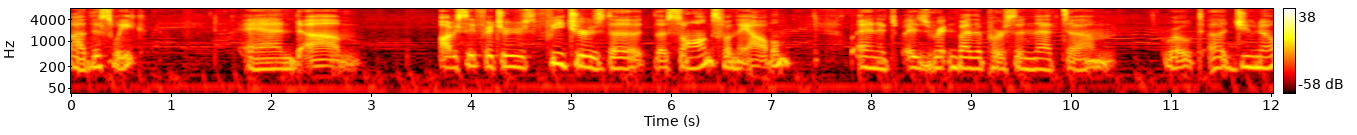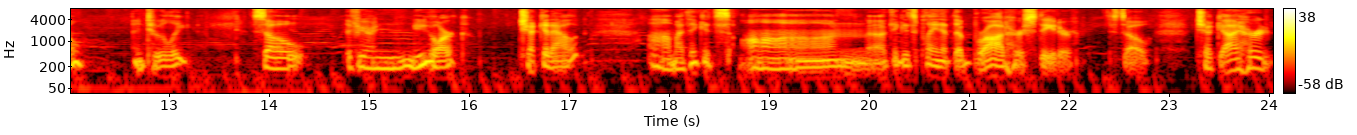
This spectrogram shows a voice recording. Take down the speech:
uh, this week. And um, obviously, features features the the songs from the album and it is written by the person that um, wrote uh, Juno and Tully. So if you're in New York, check it out. Um, I think it's on. I think it's playing at the Broadhurst Theater. So check. I heard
